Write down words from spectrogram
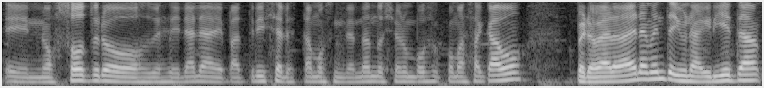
eh, nosotros desde el ala de Patricia lo estamos intentando llevar un poco más a cabo, pero verdaderamente hay una grieta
